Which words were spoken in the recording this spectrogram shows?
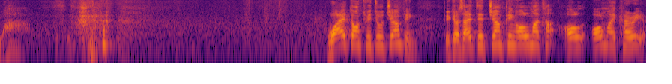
Wow. Why don't we do jumping? Because I did jumping all my, all, all my career.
